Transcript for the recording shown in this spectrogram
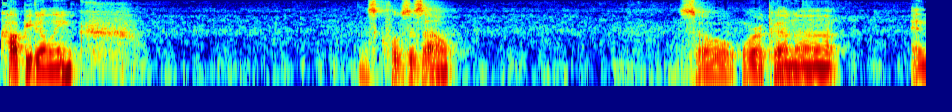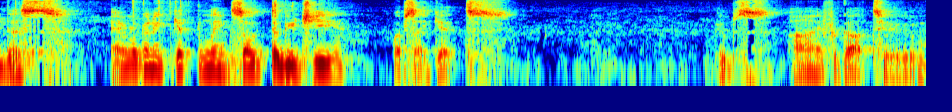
copy the link. Let's close this out. So we're gonna end this and we're gonna get the link. So WG website get. Oops, I forgot to.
